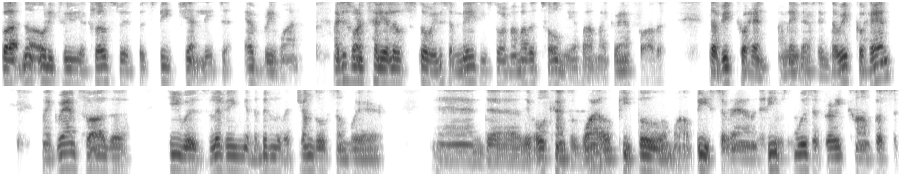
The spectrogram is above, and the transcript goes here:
but not only to who you're close with, but speak gently to everyone. I just want to tell you a little story. This amazing story my mother told me about my grandfather, David Cohen. I'm named after him. David Cohen, my grandfather, he was living in the middle of a jungle somewhere and uh, there were all kinds of wild people and wild beasts around. And he was, was a very calm person.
